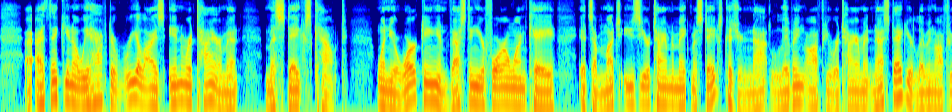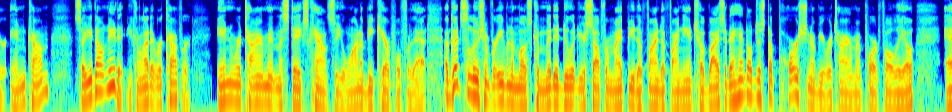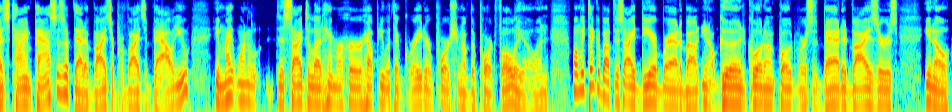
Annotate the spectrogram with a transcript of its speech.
I think, you know, we have to realize in retirement, mistakes count. When you're working, investing your 401k, it's a much easier time to make mistakes because you're not living off your retirement nest egg. You're living off your income. So you don't need it. You can let it recover in retirement mistakes count, so you want to be careful for that. A good solution for even the most committed do it yourselfer might be to find a financial advisor to handle just a portion of your retirement portfolio. As time passes, if that advisor provides value, you might want to decide to let him or her help you with a greater portion of the portfolio. And when we think about this idea, Brad, about, you know, good quote unquote versus bad advisors, you know,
